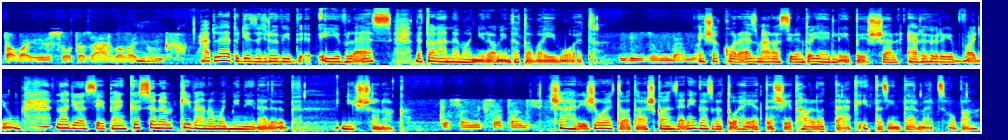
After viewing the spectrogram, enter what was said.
tavaly ősz óta zárva vagyunk. Hát lehet, hogy ez egy rövid év lesz, de talán nem annyira, mint a tavalyi volt. Bízunk benne. És akkor ez már azt jelenti, hogy egy lépéssel előrébb vagyunk. Nagyon szépen köszönöm, kívánom, hogy minél előbb nyissanak. Köszönjük szépen. Sári Zsoltot, a Skanzen igazgató helyettesét hallották itt az Intermedzóban.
